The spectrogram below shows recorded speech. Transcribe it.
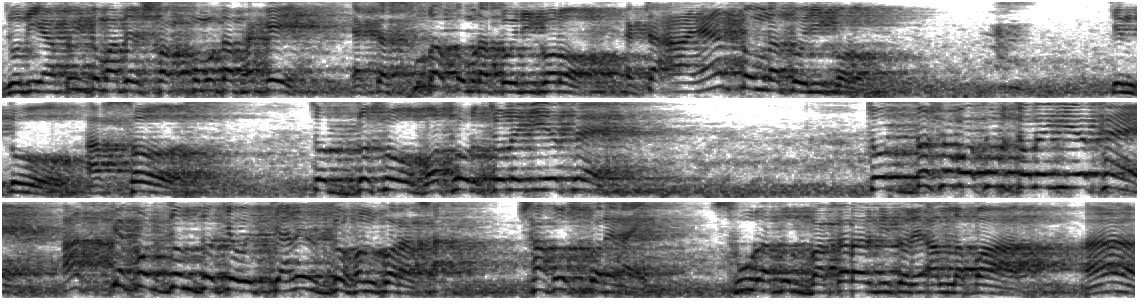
যদি এতই তোমাদের সক্ষমতা থাকে, একটা সুরা তোমরা তৈরি করো, একটা আয়াত তোমরা তৈরি করো। কিন্তু আফসোস, চোদ্দশো বছর চলে গিয়েছে। চোদ্দশো বছর চলে গিয়েছে, আজকে পর্যন্ত কেউ চ্যালেঞ্জ গ্রহণ করার সা- সাহস করে নাই সুরাতুল বাকারার ভিতরে আল্লাহ পাক হ্যাঁ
